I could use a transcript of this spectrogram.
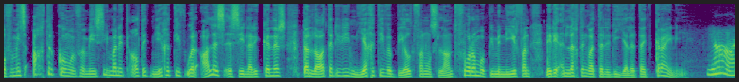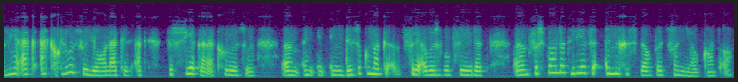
of 'n mens agterkom of 'n mens nie maar net altyd negatief oor alles is nie, dat die kinders dan later die, die negatiewe beeld van ons land vorm op die manier van net die inligting wat hulle die hele tyd kry nie. Ja, nee, ek ek glo so Johan, ek ek verseker ek glo so. Ehm um, en en en dis hoekom ek vir die ouers wil sê dat ehm um, verstaan dat hierdie is 'n ingesteldheid van jou kant af.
